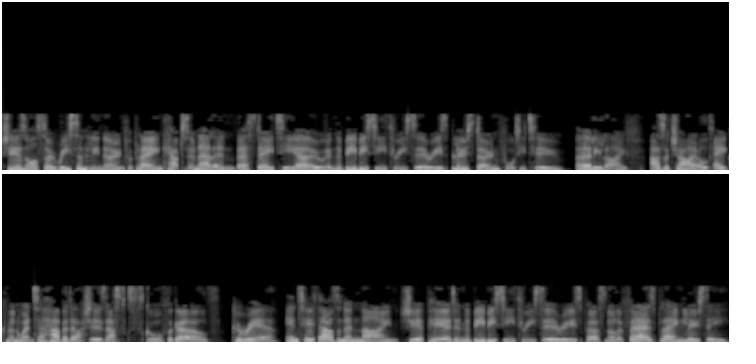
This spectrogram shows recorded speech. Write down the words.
She is also recently known for playing Captain Ellen Best ATO in the BBC Three series Bluestone 42. Early life. As a child, Aikman went to Haberdashers Aske's School for Girls. Career. In 2009, she appeared in the BBC Three series Personal Affairs playing Lucy.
